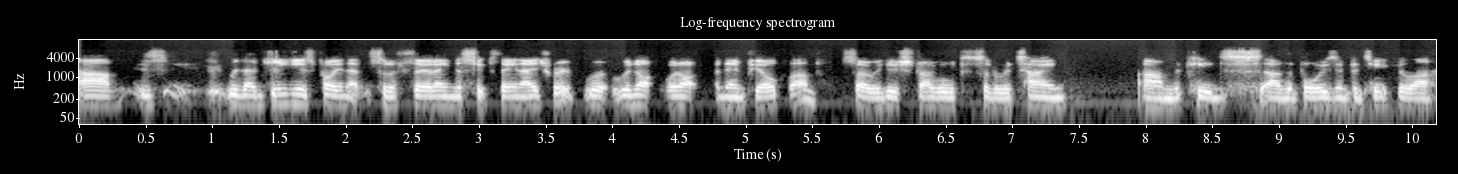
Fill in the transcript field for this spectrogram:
um, is with our juniors, probably in that sort of 13 to 16 age group. We're, we're not we're not an NPL club, so we do struggle to sort of retain um, the kids, uh, the boys in particular,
